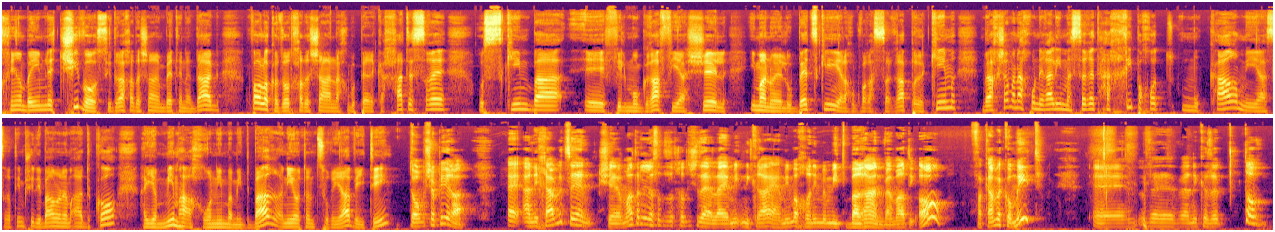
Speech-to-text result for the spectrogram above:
ברוכים הבאים לצ'יבו, סדרה חדשה מבטן הדג. כבר לא כזאת חדשה, אנחנו בפרק 11, עוסקים בפילמוגרפיה של עמנואל לובצקי, אנחנו כבר עשרה פרקים, ועכשיו אנחנו נראה לי עם הסרט הכי פחות מוכר מהסרטים שדיברנו עליהם עד כה, הימים האחרונים במדבר. אני יותם צוריה ואיתי. תום שפירא. אה, אני חייב לציין, כשאמרת לי לעשות את זה, חשבתי שזה נקרא הימים האחרונים במדברן, ואמרתי, או, הפקה מקומית? אה, ואני כזה, טוב,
